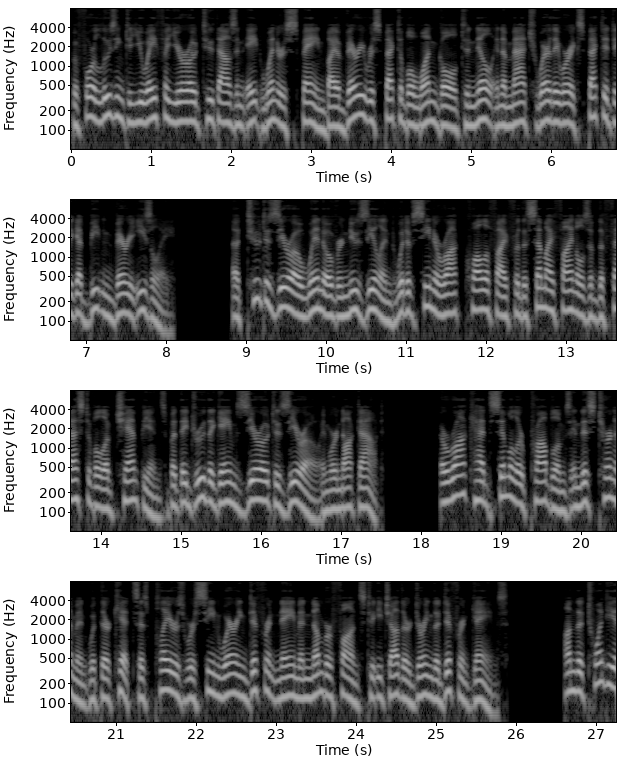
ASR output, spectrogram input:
before losing to UEFA Euro 2008 winners Spain by a very respectable one goal to nil in a match where they were expected to get beaten very easily. A 2–0 win over New Zealand would have seen Iraq qualify for the semi-finals of the Festival of Champions but they drew the game 0–0 and were knocked out. Iraq had similar problems in this tournament with their kits as players were seen wearing different name and number fonts to each other during the different games. On 20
